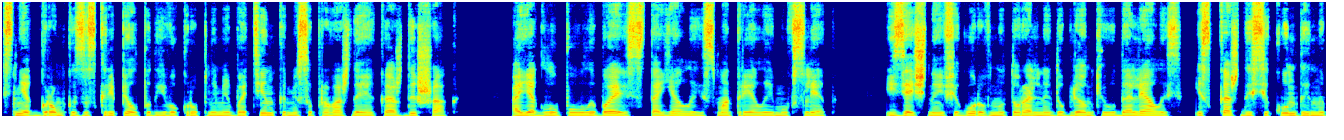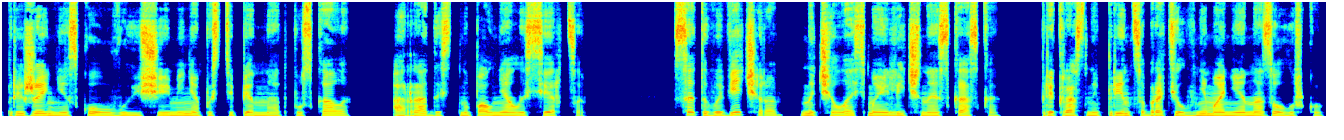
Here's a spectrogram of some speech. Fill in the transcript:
Снег громко заскрипел под его крупными ботинками, сопровождая каждый шаг. А я, глупо улыбаясь, стояла и смотрела ему вслед. Изящная фигура в натуральной дубленке удалялась, и с каждой секундой напряжение, сковывающее меня, постепенно отпускало, а радость наполняла сердце. С этого вечера началась моя личная сказка. Прекрасный принц обратил внимание на Золушку.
